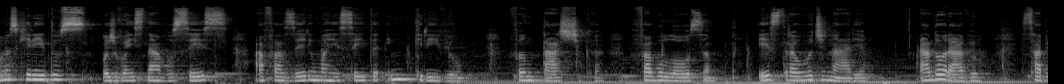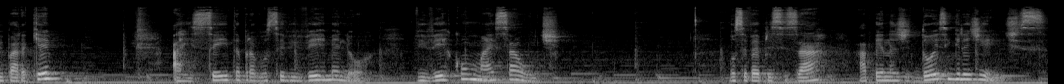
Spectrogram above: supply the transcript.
meus queridos! Hoje vou ensinar vocês a fazerem uma receita incrível, fantástica, fabulosa, extraordinária, adorável. Sabe para quê? A receita para você viver melhor, viver com mais saúde. Você vai precisar apenas de dois ingredientes,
